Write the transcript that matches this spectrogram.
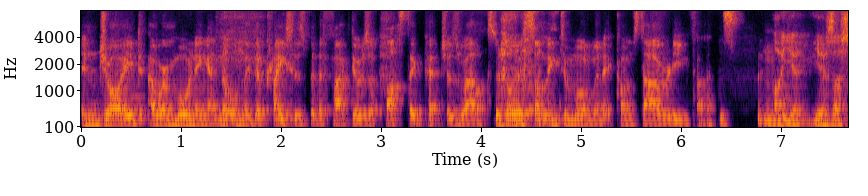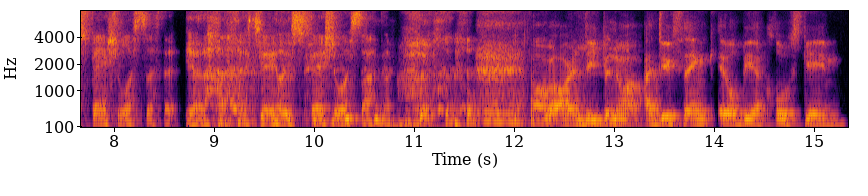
enjoyed our moaning at not only the prices, but the fact there was a plastic pitch as well. Because there's always something to moan when it comes to Aberdeen fans. Oh, you're, you're a specialist at it. Yeah, generally specialist at it. oh, we are indeed. But no, I do think it'll be a close game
